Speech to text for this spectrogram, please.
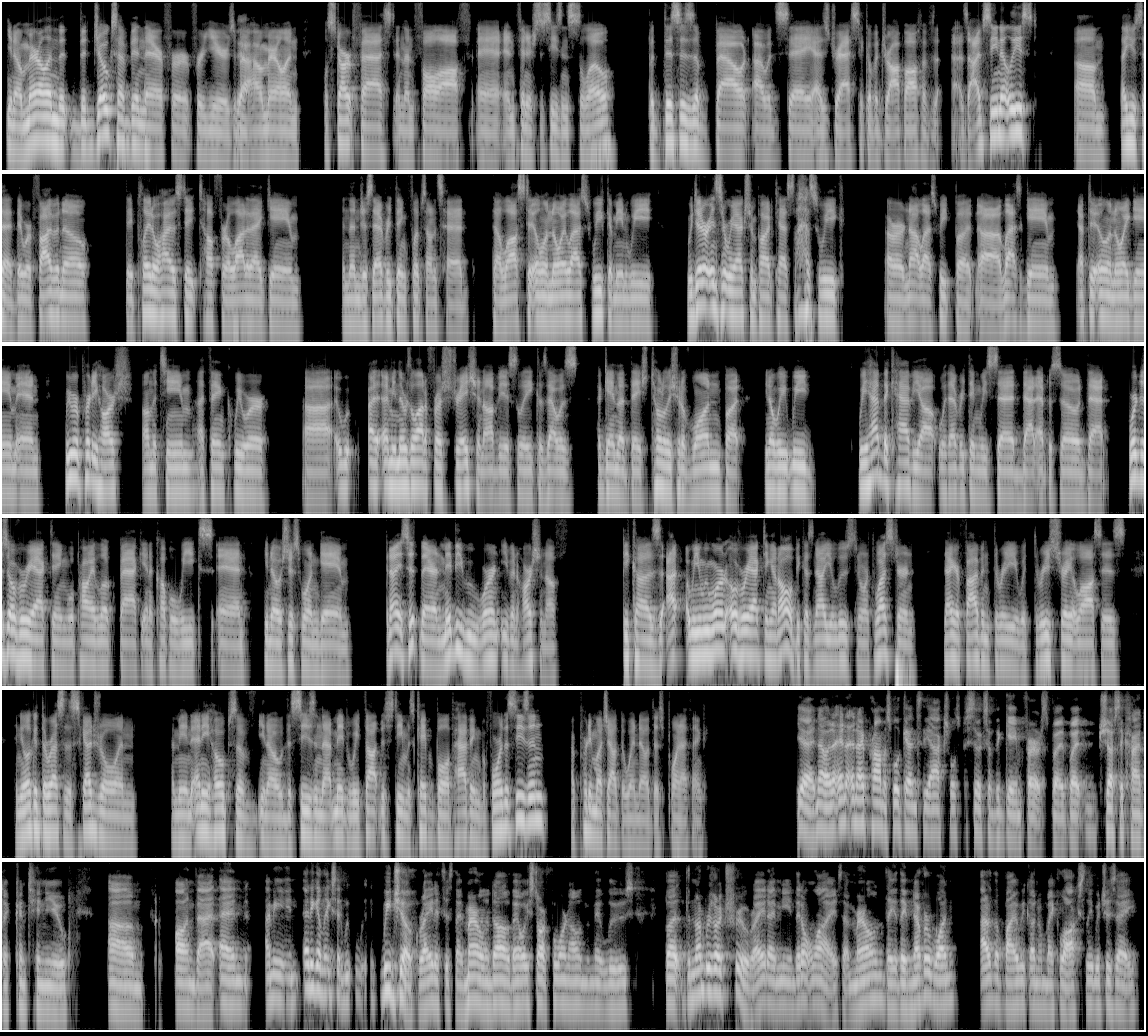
you know, Maryland, the, the jokes have been there for for years about yeah. how Maryland will start fast and then fall off and, and finish the season slow. But this is about, I would say, as drastic of a drop off as, as I've seen at least. Um, like you said, they were five and zero. Oh. They played Ohio State tough for a lot of that game and then just everything flips on its head. That loss to Illinois last week. I mean, we we did our instant reaction podcast last week, or not last week, but uh, last game after Illinois game, and we were pretty harsh on the team. I think we were. Uh, I, I mean, there was a lot of frustration, obviously, because that was a game that they totally should have won. But you know, we we we had the caveat with everything we said that episode that we're just overreacting. We'll probably look back in a couple weeks, and you know, it's just one game. But now you sit there and maybe we weren't even harsh enough because I, I mean we weren't overreacting at all because now you lose to Northwestern. Now you're five and three with three straight losses, and you look at the rest of the schedule and I mean any hopes of you know the season that maybe we thought this team was capable of having before the season are pretty much out the window at this point. I think. Yeah, no, and, and I promise we'll get into the actual specifics of the game first, but but just to kind of continue um, on that. And I mean, and again, like I said, we, we joke, right? It's just that Maryland, oh, they always start 4 0 and then they lose. But the numbers are true, right? I mean, they don't lie. It's that Maryland, they, they've never won out of the bye week under Mike Locksley, which is a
